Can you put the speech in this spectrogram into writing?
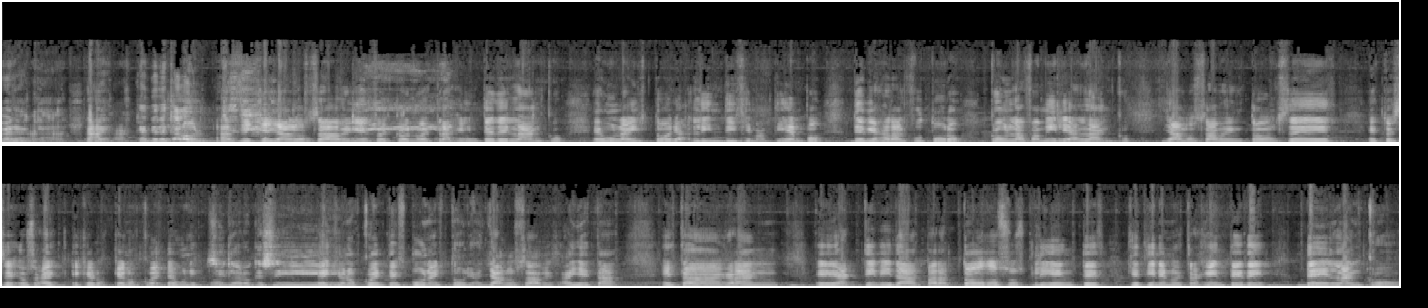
Ven acá. ¿Que tiene calor? Así que ya lo saben, eso es con nuestra gente de Lanco. Es una historia lindísima. Tiempo de viajar al futuro con la familia Lanco. Ya lo saben. Entonces, esto es, o sea, es, es que, nos, que nos cuentes una historia. Sí, claro que sí. Es que nos cuentes una historia. Ya lo sabes. Ahí está esta gran eh, actividad para todos sus clientes que tiene nuestra gente de, de Lanco.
